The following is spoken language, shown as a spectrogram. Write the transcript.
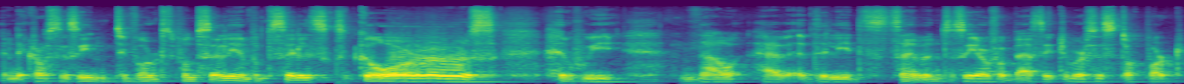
and the cross is in towards Ponticelli, and Ponticelli scores! we now have the lead 7 to 0 for Bassett versus Stockport.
